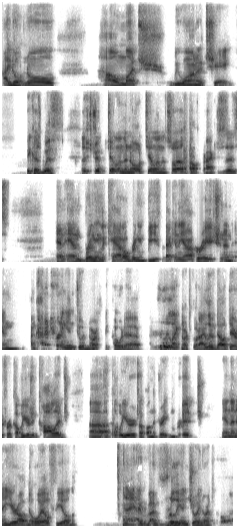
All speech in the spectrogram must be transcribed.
I don't know how much we want to chase because with the strip till and the no till and the soil health practices and and bringing the cattle bringing beef back in the operation and and I'm kind of turning into a North Dakota. I really like North Dakota. I lived out there for a couple years in college, uh, a couple years up on the Drayton Bridge, and then a year out in the oil field. And I, I, I really enjoy North Dakota.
